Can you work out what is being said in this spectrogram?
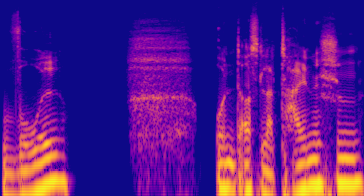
wohl und aus Lateinischen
